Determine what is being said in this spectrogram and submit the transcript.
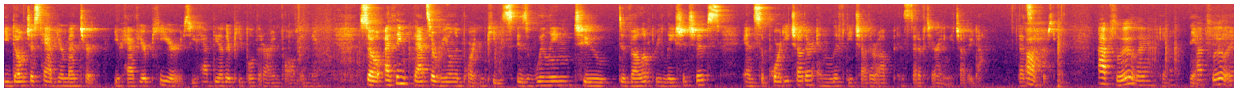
You don't just have your mentor, you have your peers, you have the other people that are involved in there. So I think that's a real important piece is willing to develop relationships and support each other and lift each other up instead of tearing each other down. That's oh, the ah, first one. Absolutely. Yeah. yeah. Absolutely.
